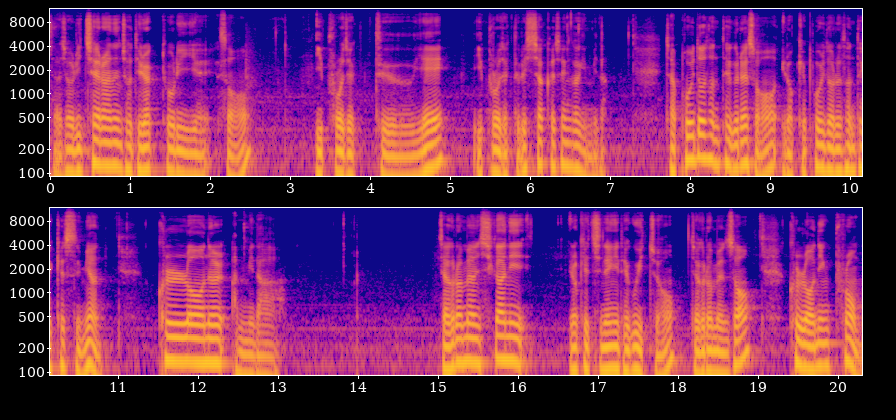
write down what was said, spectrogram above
자, 저 리체라는 저 디렉토리에서 이 프로젝트의 이 프로젝트를 시작할 생각입니다. 자, 폴더 선택을 해서 이렇게 폴더를 선택했으면 clone을 합니다. 자, 그러면 시간이 이렇게 진행이 되고 있죠. 자, 그러면서 cloning from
